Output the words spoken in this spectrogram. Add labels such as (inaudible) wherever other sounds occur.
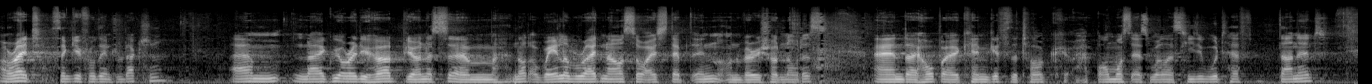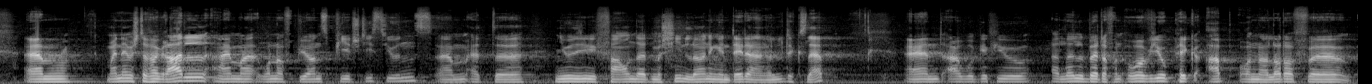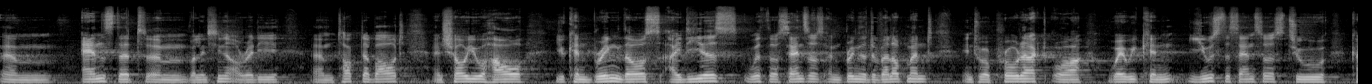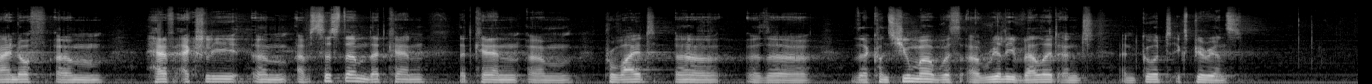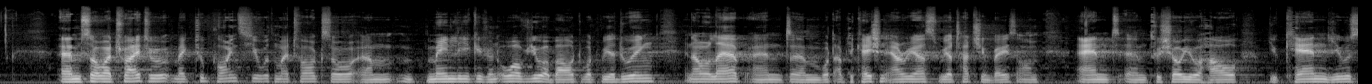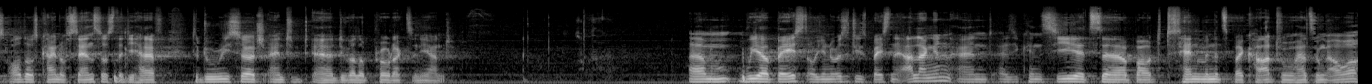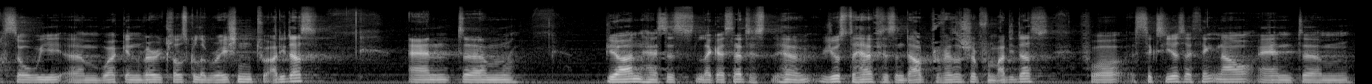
All right, thank you for the introduction. Um, like we already heard, Björn is um, not available right now, so I stepped in on very short notice. And I hope I can give the talk almost as well as he would have done it. Um, my name is Stefan Gradl. I'm uh, one of Björn's PhD students um, at the newly founded Machine Learning and Data Analytics Lab. And I will give you a little bit of an overview, pick up on a lot of uh, um, ends that um, Valentina already um, talked about and show you how you can bring those ideas with those sensors and bring the development into a product or where we can use the sensors to kind of um, have actually um, a system that can that can um, provide uh, the the consumer with a really valid and and good experience. Um, so I try to make two points here with my talk. So um, mainly give you an overview about what we are doing in our lab and um, what application areas we are touching base on and um, to show you how you can use all those kind of sensors that you have to do research and to uh, develop products in the end. Um, we are based, our university is based in Erlangen, and as you can see, it's uh, about 10 minutes by car to Herzogenaurach, so we um, work in very close collaboration to Adidas. And um, Björn has his, like I said, his, uh, used to have his endowed professorship from Adidas for six years, I think now. And um,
